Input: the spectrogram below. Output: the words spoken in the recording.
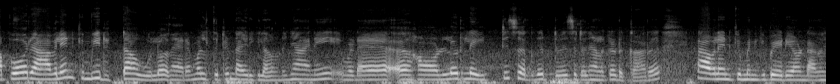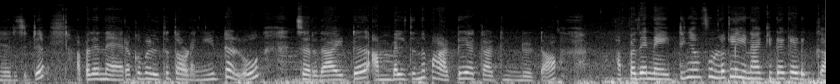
അപ്പോൾ രാവിലെ എനിക്കുമ്പോൾ ഇരുട്ടാവുമല്ലോ നേരം വെളുത്തിട്ടുണ്ടായിരിക്കില്ല. അതുകൊണ്ട് ഞാൻ ഇവിടെ ഹാളിൽ ഒരു ലൈറ്റ് ചെറുത് ഇട്ട് വെച്ചിട്ട് ഞങ്ങൾക്ക് എടുക്കാറ്. രാവിലെ എനിക്കുമ്പോൾ എനിക്ക് പേടിയാവുണ്ടാന്ന് വിചാരിച്ചിട്ട്. അപ്പോൾ അത് നേരമൊക്കെ വെളുത്ത് തുടങ്ങിയിട്ടുള്ളൂ ചെറുതായിട്ട് അമ്പലത്തിൽ നിന്ന് പാട്ട് കേൾക്കാട്ടുണ്ട് കേട്ടോ അപ്പോൾ അതേ നൈറ്റ് ഞാൻ ഫുള്ള് ക്ലീൻ ആക്കിയിട്ടൊക്കെ എടുക്കുക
